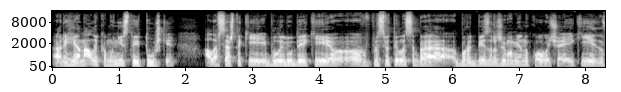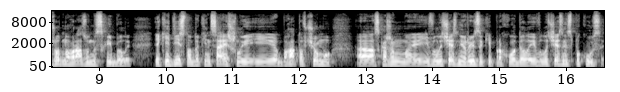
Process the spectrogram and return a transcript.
регіонали, комуністи і тушки. Але все ж таки були люди, які е, присвятили себе боротьбі з режимом Януковича, які жодного разу не схибили, які дійсно до кінця йшли, і багато в чому, е, скажімо, і величезні ризики проходили, і величезні спокуси.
